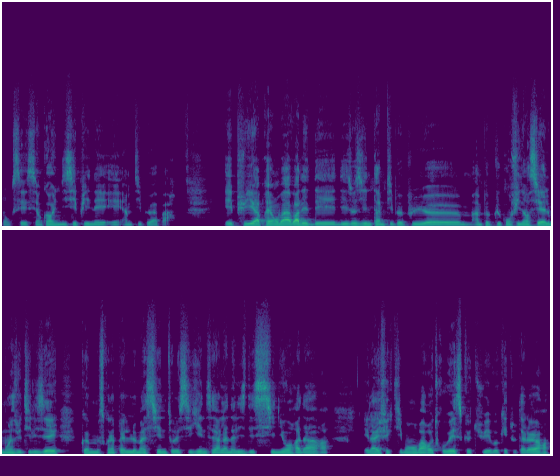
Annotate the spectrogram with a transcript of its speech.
Donc c'est encore une discipline et, un petit peu à part. Et puis après, on va avoir des, des, des un petit peu plus euh, un peu plus confidentiels, moins utilisés, comme ce qu'on appelle le massint ou le SIGINT, c'est-à-dire l'analyse des signaux radars. Et là, effectivement, on va retrouver ce que tu évoquais tout à l'heure,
